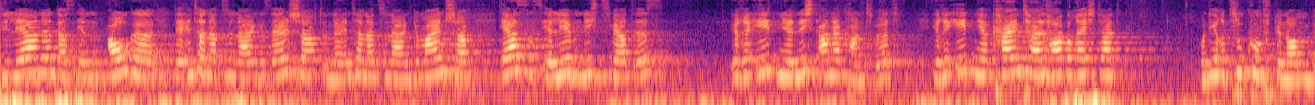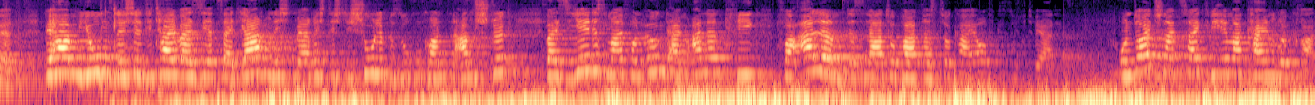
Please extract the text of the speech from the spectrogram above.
die lernen, dass im Auge der internationalen Gesellschaft und der internationalen Gemeinschaft erstens ihr Leben nichts wert ist, ihre Ethnie nicht anerkannt wird, ihre Ethnie kein Teilhaberecht hat, und ihre Zukunft genommen wird. Wir haben Jugendliche, die teilweise jetzt seit Jahren nicht mehr richtig die Schule besuchen konnten am Stück, weil sie jedes Mal von irgendeinem anderen Krieg, vor allem des NATO-Partners Türkei, aufgesucht werden. Und Deutschland zeigt wie immer kein Rückgrat.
